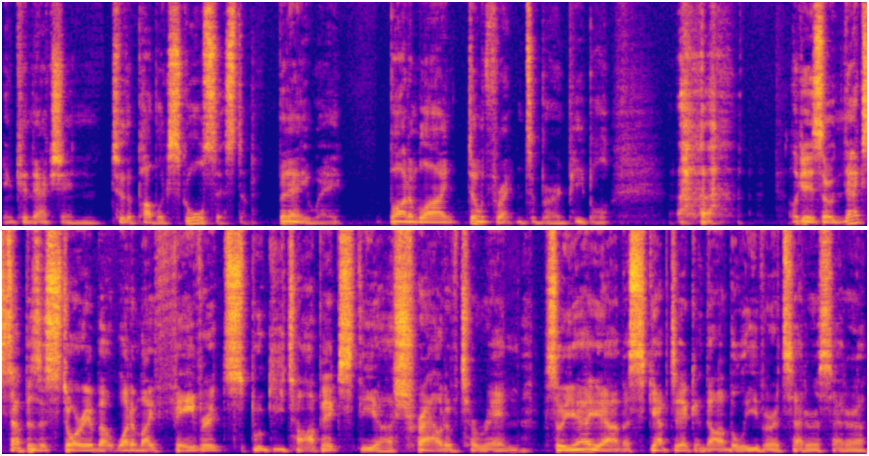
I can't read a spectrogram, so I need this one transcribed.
in connection to the public school system? But anyway, bottom line don't threaten to burn people. Okay, so next up is a story about one of my favorite spooky topics, the uh, Shroud of Turin. So, yeah, yeah, I'm a skeptic, a non believer, etc., etc.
